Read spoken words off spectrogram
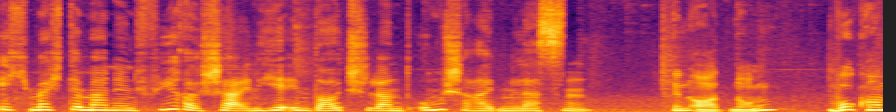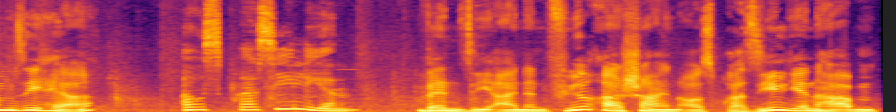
Ich möchte meinen Führerschein hier in Deutschland umschreiben lassen. In Ordnung. Wo kommen Sie her? Aus Brasilien. Wenn Sie einen Führerschein aus Brasilien haben,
